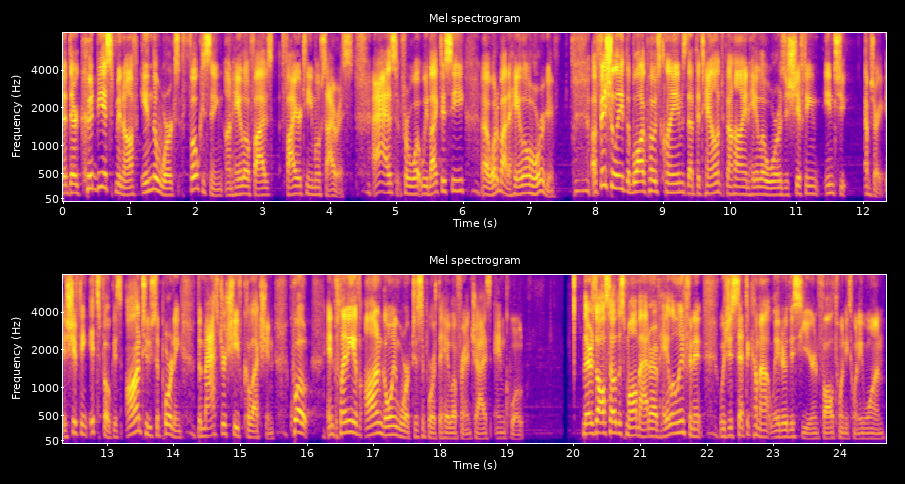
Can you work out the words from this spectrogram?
that there could be a spin off in the works focusing on Halo 5's Fireteam Osiris. As for what we'd like to see, uh, what about a Halo horror game? Officially, the blog post claims that the talent behind Halo Wars is shifting into I'm sorry, is shifting its focus onto supporting the Master Chief Collection, quote, and plenty of ongoing work to support the Halo franchise, end quote. There's also the small matter of Halo Infinite, which is set to come out later this year in fall 2021.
